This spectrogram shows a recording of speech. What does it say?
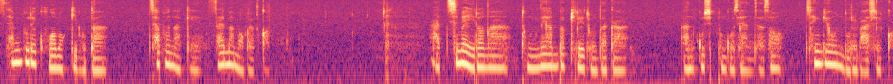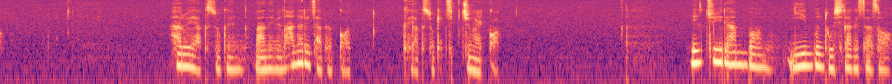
센 불에 구워 먹기보다 차분하게 삶아 먹을 것. 아침에 일어나 동네 한 바퀴를 돌다가 앉고 싶은 곳에 앉아서 챙겨온 물을 마실 것. 하루의 약속은 많으면 하나를 잡을 것. 그 약속에 집중할 것. 일주일에 한 번 2인분 도시락을 싸서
